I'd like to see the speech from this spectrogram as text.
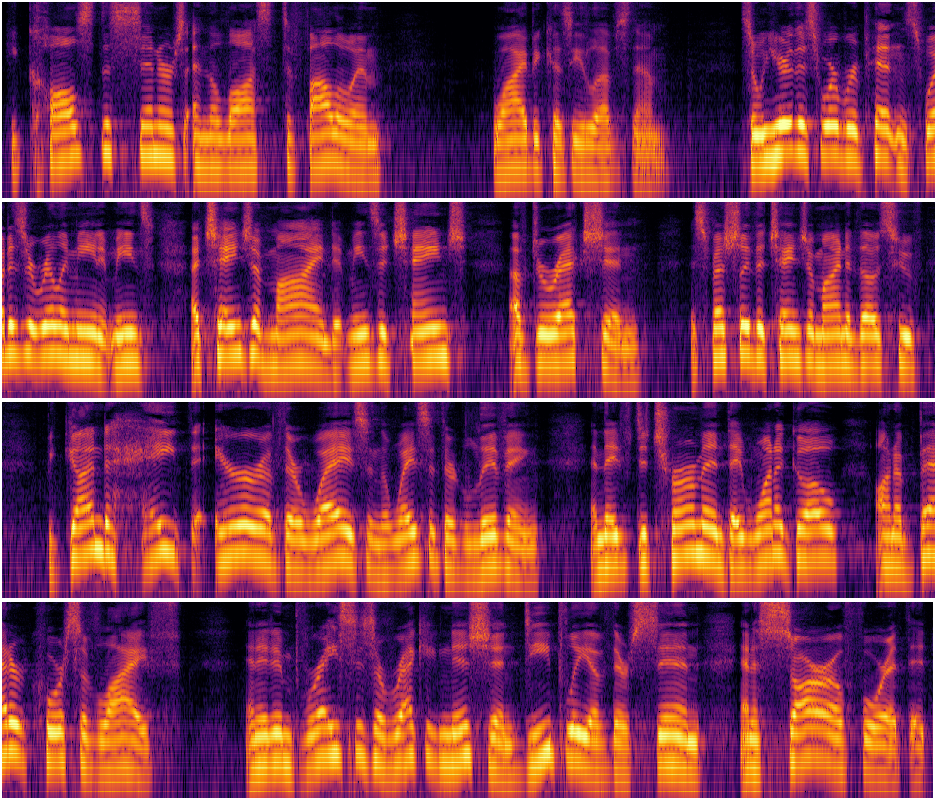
He calls the sinners and the lost to follow him. Why? Because he loves them. So we hear this word repentance. What does it really mean? It means a change of mind, it means a change of direction, especially the change of mind of those who've begun to hate the error of their ways and the ways that they're living. And they've determined they want to go on a better course of life. And it embraces a recognition deeply of their sin and a sorrow for it that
